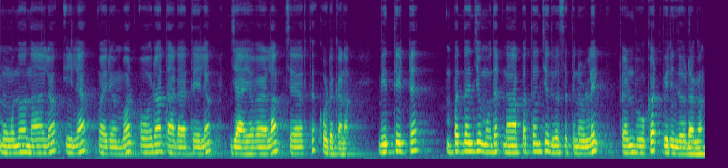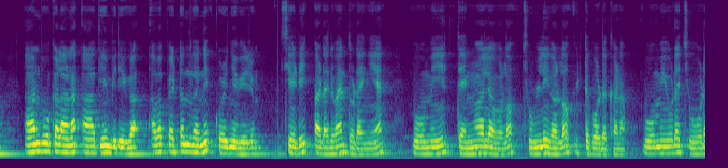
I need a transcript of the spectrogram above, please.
മൂന്നോ നാലോ ഇല വരുമ്പോൾ ഓരോ തടത്തിലും ജൈവവളം ചേർത്ത് കൊടുക്കണം. വിത്തിട്ട് മുപ്പത്തഞ്ച് മുതൽ നാൽപ്പത്തഞ്ച് ദിവസത്തിനുള്ളിൽ പെൺപൂക്കൾ വിരിഞ്ഞു തുടങ്ങും. ആൺപൂക്കളാണ് ആദ്യം വിരിയുക. അവ പെട്ടെന്ന് തന്നെ കൊഴിഞ്ഞു വീഴും. ചെടി പടരുവാൻ തുടങ്ങിയാൽ ഭൂമിയിൽ തെങ്ങോലകളോ ചുള്ളികളോ ഇട്ട് കൊടുക്കണം. ഭൂമിയുടെ ചൂട്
